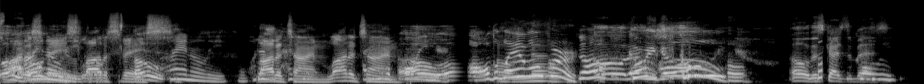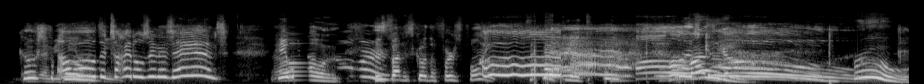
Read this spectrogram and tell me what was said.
oh, lot of finally. space. Lot of space. Oh. Finally. What lot is- of time. Lot of how do you time. get a ball here? Oh, oh, All the oh, way no. over. Oh, go, Oh, there go, we go. Spicoli. Oh, this guy's the best. Spicoli. Go, Who's MVP? Spicoli. Oh, the title's in his hands. He Oh, over. he's about to score the first point. Oh, Oh, let's go. Drew.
